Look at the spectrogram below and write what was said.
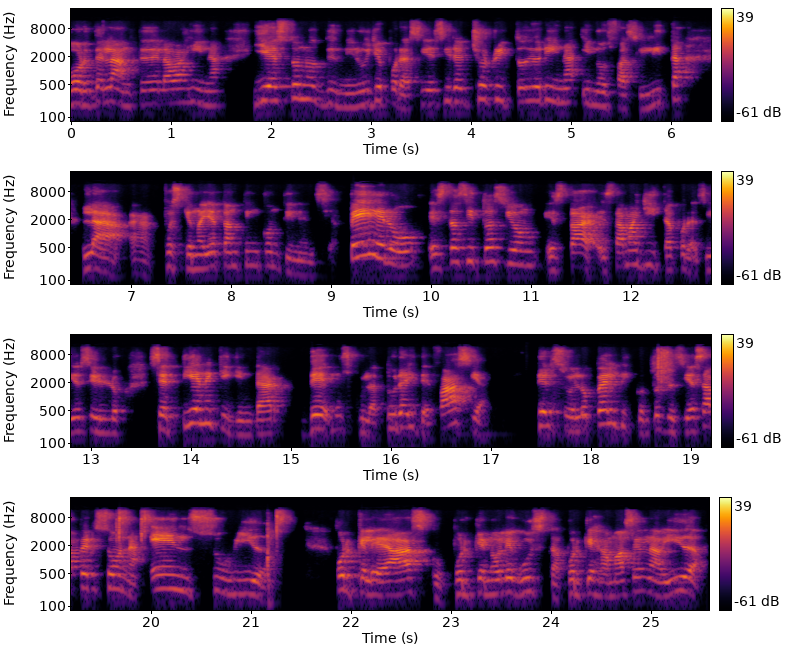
por delante de la vagina y esto nos disminuye, por así decir, el chorrito de orina y nos facilita la, ah, pues que no haya tanta incontinencia. Pero esta situación, esta, esta mallita, por así decirlo, se tiene que guindar de musculatura y de fascia del suelo pélvico. Entonces, si esa persona en su vida, porque le da asco, porque no le gusta, porque jamás en la vida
